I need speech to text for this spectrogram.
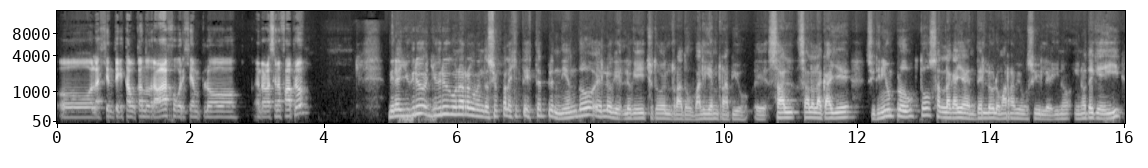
o la gente que está buscando trabajo, por ejemplo, en relación a FAPRO? Mira, yo creo, yo creo que una recomendación para la gente que está emprendiendo es lo que, lo que he dicho todo el rato, valían rápido. Eh, sal, sal a la calle, si tenías un producto, sal a la calle a venderlo lo más rápido posible y no, y no te quedes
